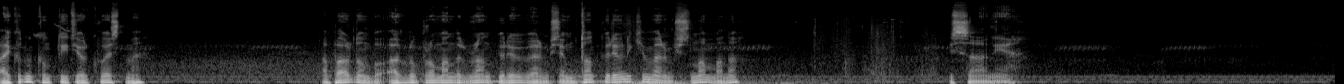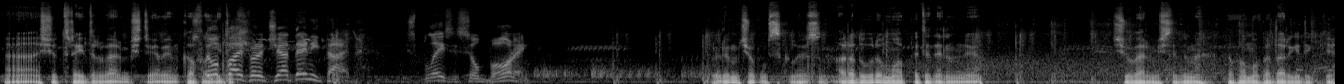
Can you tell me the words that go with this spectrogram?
I couldn't complete your quest mi? Ha pardon bu Agroprom Underground görevi vermiş. E, mutant görevini kim vermişti lan bana? Bir saniye. Ha şu trader vermişti ya benim kafa gidik. Öyle mi çok mu sıkılıyorsun? Arada uğra muhabbet edelim diyor. Şu vermişti değil mi? Kafam o kadar gidik ki.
